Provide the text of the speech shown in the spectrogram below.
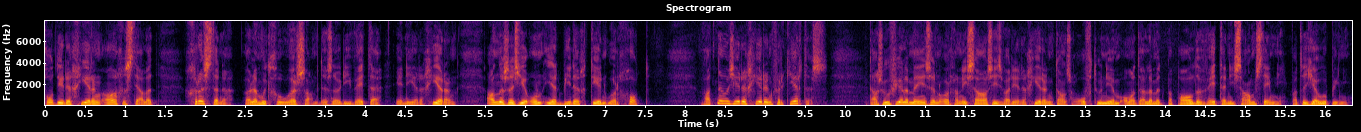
God die regering aangestel het, Christene, hulle moet gehoorsaam. Dis nou die wette en die regering. Anders as jy oneerbiedig teenoor God. Wat nou as die regering verkeerd is? Daar's hoeveel mense in organisasies wat die regering tans hof toeneem omdat hulle met bepaalde wette nie saamstem nie. Wat is jou opinie?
